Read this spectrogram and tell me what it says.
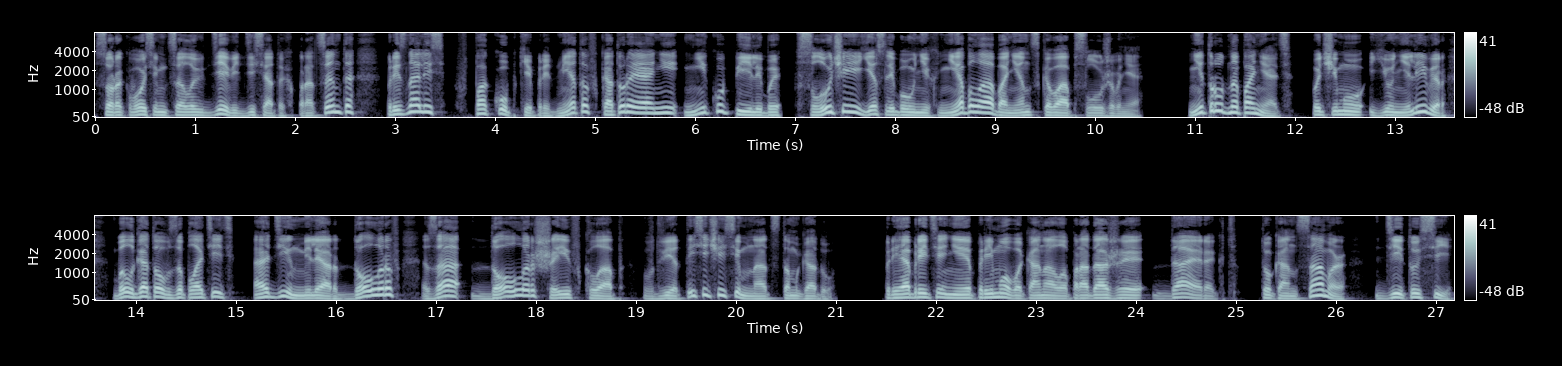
48,9%, признались в покупке предметов, которые они не купили бы в случае, если бы у них не было абонентского обслуживания. Нетрудно понять, почему Unilever был готов заплатить 1 миллиард долларов за Dollar Shave Club в 2017 году. Приобретение прямого канала продажи Direct to Consumer D2C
